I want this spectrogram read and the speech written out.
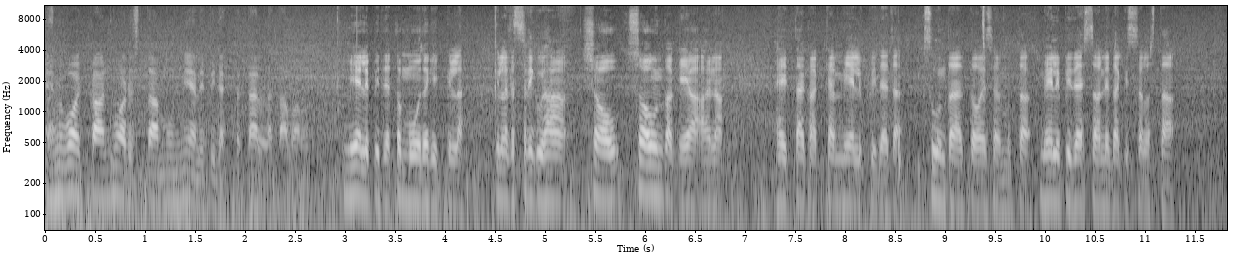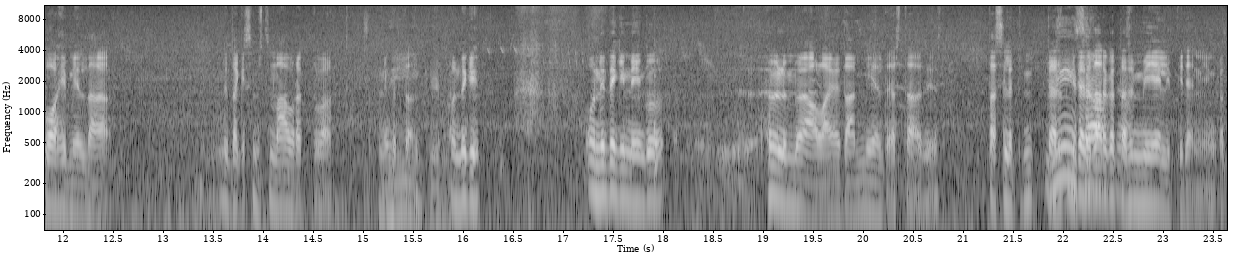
eihän me voikaan muodostaa mun mielipidettä tällä tavalla. Mielipiteet on muutenkin kyllä. Kyllä tässä niinku ihan show, shown takia aina heittää kaikkia mielipiteitä suuntaan ja toiseen, mutta mielipiteissä on jotakin sellaista pohjimmiltaan jotakin semmoista naurettavaa. Niin, Niin, kyllä. on jotenkin, on jotenkin niin kuin hölmöä olla jotain mieltä jostain asiasta. Tai sille, että mitä, Niin, mitä se se, on, tarkoittaa joo. se mielipide. Niin kuin,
